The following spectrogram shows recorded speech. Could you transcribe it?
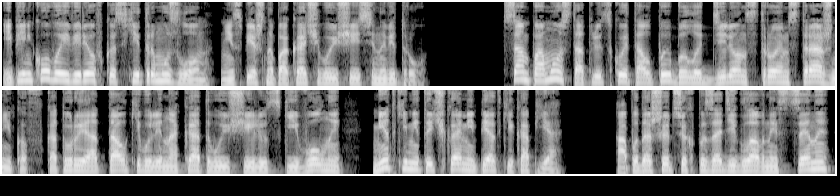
и пеньковая веревка с хитрым узлом, неспешно покачивающаяся на ветру. Сам помост от людской толпы был отделен строем стражников, которые отталкивали накатывающие людские волны меткими тычками пятки копья, а подошедших позади главной сцены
